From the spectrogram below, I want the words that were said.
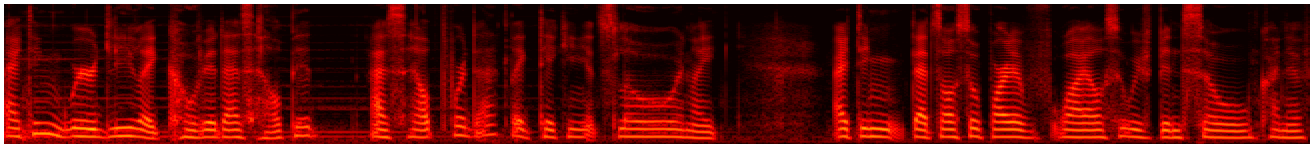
I think weirdly, like COVID has helped it, has helped for that, like taking it slow and like. I think that's also part of why also we've been so kind of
